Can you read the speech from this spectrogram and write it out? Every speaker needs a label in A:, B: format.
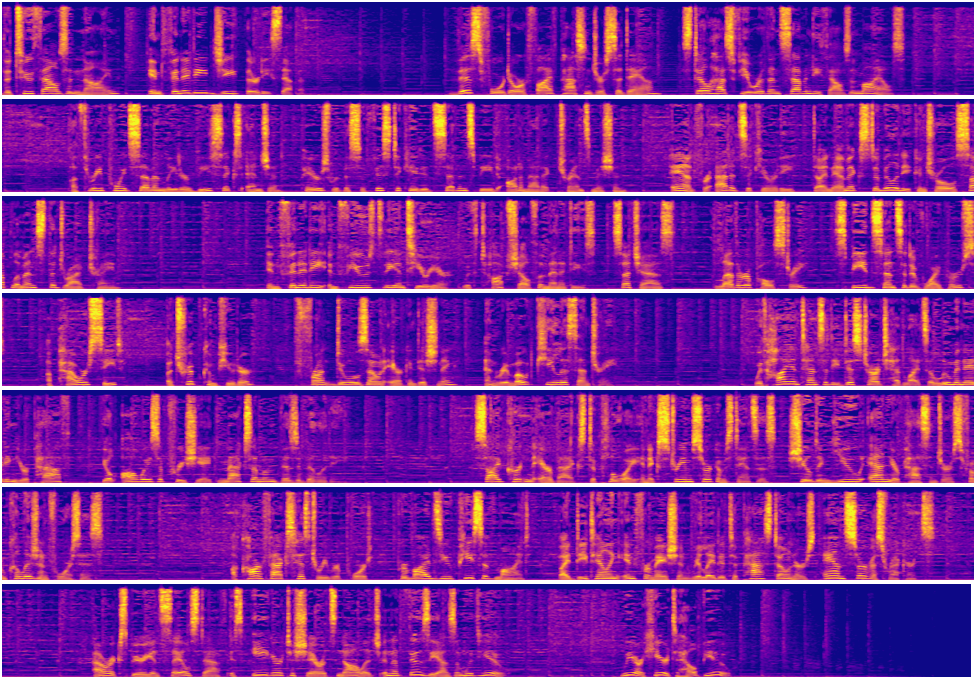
A: the 2009 Infiniti G37. This four-door, five-passenger sedan still has fewer than 70,000 miles. A 3.7-liter V6 engine pairs with a sophisticated seven-speed automatic transmission, and for added security, Dynamic Stability Control supplements the drivetrain. Infiniti infused the interior with top-shelf amenities such as leather upholstery, speed-sensitive wipers, a power seat, a trip computer, front dual-zone air conditioning, and remote keyless entry. With high-intensity discharge headlights illuminating your path, you'll always appreciate maximum visibility. Side curtain airbags deploy in extreme circumstances, shielding you and your passengers from collision forces. A Carfax history report provides you peace of mind by detailing information related to past owners and service records. Our experienced sales staff is eager to share its knowledge and enthusiasm with you. We are here to help you.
